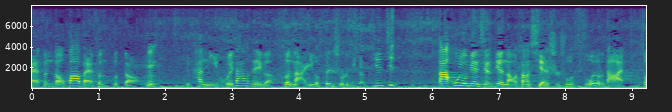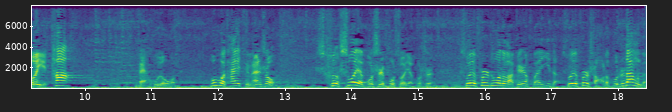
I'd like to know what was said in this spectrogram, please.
百分到八百分不等，就看你回答的那个和哪一个分数的比较接近。大忽悠面前电脑上显示出所有的答案，所以他在忽悠我们。不过他也挺难受，说说也不是，不说也不是，说一分多的吧，别人怀疑他；说一分少的，不值当的，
